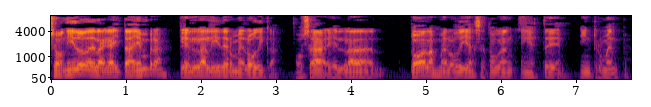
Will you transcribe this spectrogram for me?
sonido de la gaita hembra, que es la líder melódica. O sea, es la, todas las melodías se tocan en este instrumento.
